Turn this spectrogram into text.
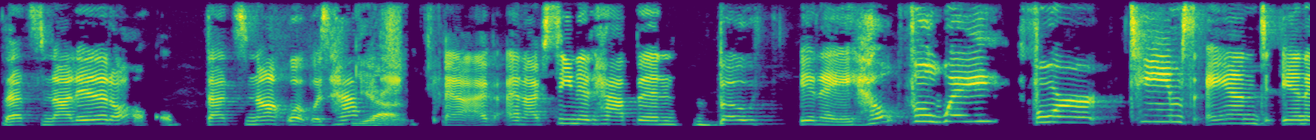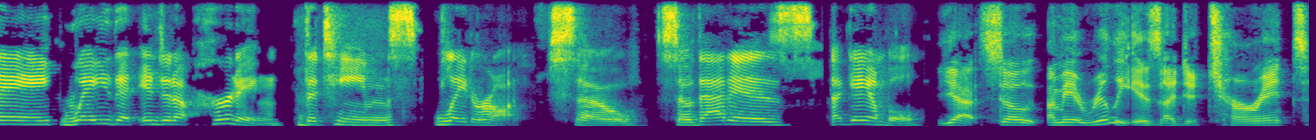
that's not it at all. That's not what was happening. Yeah. and, I've, and I've seen it happen both in a helpful way for teams and in a way that ended up hurting the teams later on. So, so that is a gamble. Yeah. So, I mean, it really is a deterrent.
